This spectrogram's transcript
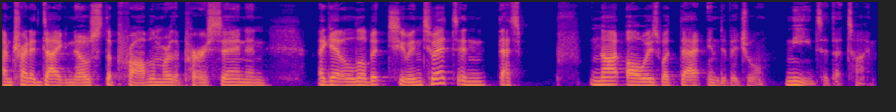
i'm trying to diagnose the problem or the person and i get a little bit too into it and that's not always what that individual needs at that time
